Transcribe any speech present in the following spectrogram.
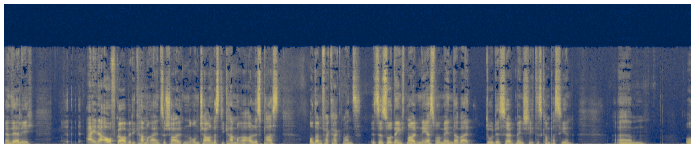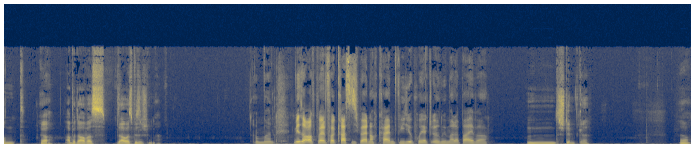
ganz ehrlich, eine Aufgabe, die Kamera einzuschalten und schauen, dass die Kamera alles passt und dann verkackt man's. Also so denkt man halt im ersten Moment, aber du, das ist halt menschlich, das kann passieren. Ähm, und ja, aber da war's, da war's ein bisschen schlimmer. Oh Mann. Mir ist auch aufgefallen, voll krass, dass ich bei noch keinem Videoprojekt irgendwie mal dabei war. Mm, Das stimmt, gell? Ja.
